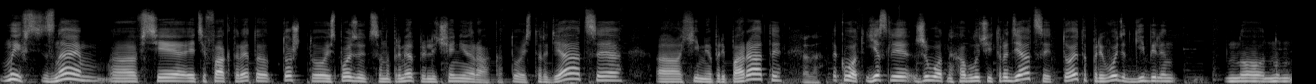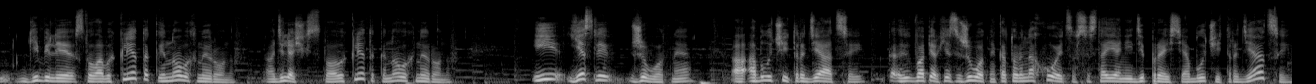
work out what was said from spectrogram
мы их знаем, э, все эти факторы. Это то, что используется, например, при лечении рака. То есть радиация, э, химиопрепараты. Да-да. Так вот, если животных облучить радиацией, то это приводит к гибели, но- ну, гибели стволовых клеток и новых нейронов, а, делящихся стволовых клеток и новых нейронов. И если животное а, облучить радиацией, э, во-первых, если животное, которое находится в состоянии депрессии, облучить радиацией,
